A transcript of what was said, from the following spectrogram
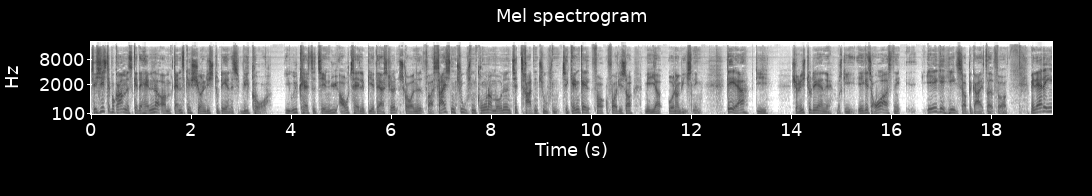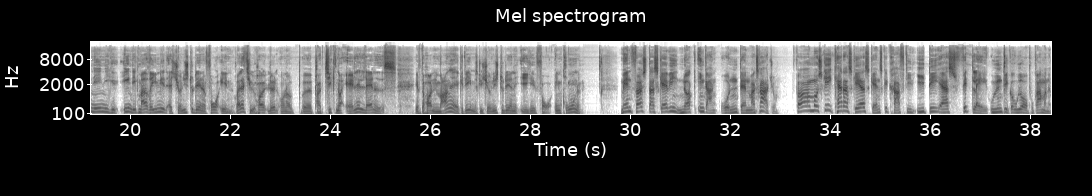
Til sidste programmet skal det handle om danske journaliststuderendes vilkår. I udkastet til en ny aftale bliver deres løn skåret ned fra 16.000 kroner om måneden til 13.000. Til gengæld får de så mere undervisning. Det er de journaliststuderende, måske ikke så overraskende, ikke helt så begejstret for. Men er det egentlig, egentlig, egentlig ikke meget rimeligt, at journaliststuderende får en relativt høj løn under øh, praktik, når alle landets efterhånden mange akademiske journaliststuderende ikke får en krone? Men først, der skal vi nok engang runde Danmarks Radio. For måske kan der skæres ganske kraftigt i DR's fedtlag, uden det går ud over programmerne.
